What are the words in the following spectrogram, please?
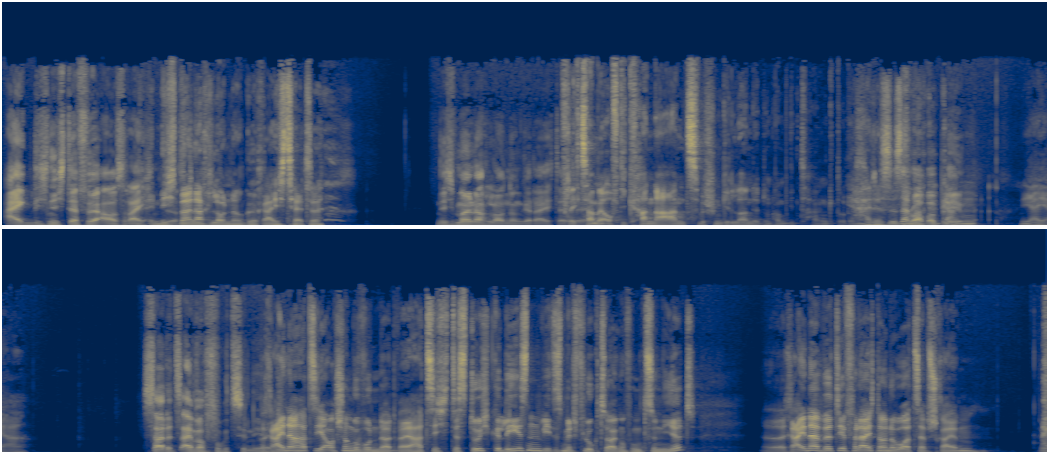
eigentlich nicht dafür ausreichen Nicht dürfte. mal nach London gereicht hätte. Nicht mal nach London gereicht hätte. Vielleicht sind wir auf die Kanaren zwischengelandet und haben getankt oder Ja, das ist einfach Probably. gegangen. Ja, ja. Es hat jetzt einfach funktioniert. Rainer hat sich auch schon gewundert, weil er hat sich das durchgelesen, wie das mit Flugzeugen funktioniert. Äh, Rainer wird dir vielleicht noch eine WhatsApp schreiben.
